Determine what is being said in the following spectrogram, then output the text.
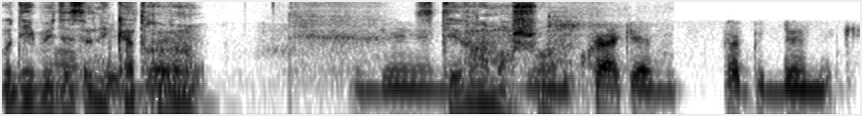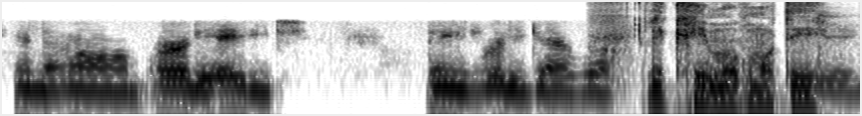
au début des années 80, c'était vraiment chaud. Les crimes ont augmenté,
